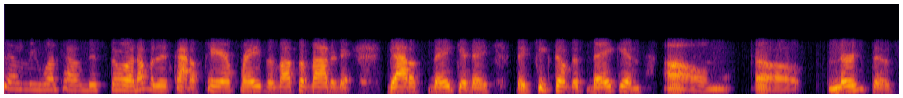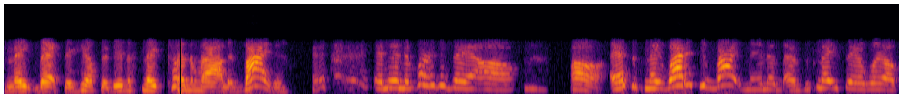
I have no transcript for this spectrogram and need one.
telling me one time this story, and I'm just kind of paraphrasing about somebody that got a snake and they they picked up the snake and um uh nursed the snake back to health, and then the snake turned around and bit him. And then the person said, uh, uh, asked the snake, why did you bite me? And the, uh, the snake said, well,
